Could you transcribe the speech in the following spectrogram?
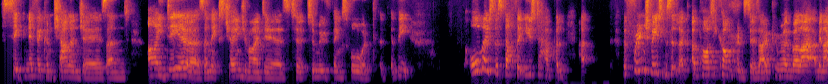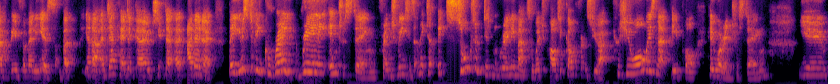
significant challenges and ideas and exchange of ideas to, to move things forward. The almost the stuff that used to happen the fringe meetings at like party conferences, I can remember. Like, I mean, I've been for many years, but you know, a decade ago, two, de- I don't know. They used to be great, really interesting fringe meetings, and it, it sort of didn't really matter which party conference you at because you always met people who were interesting. You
